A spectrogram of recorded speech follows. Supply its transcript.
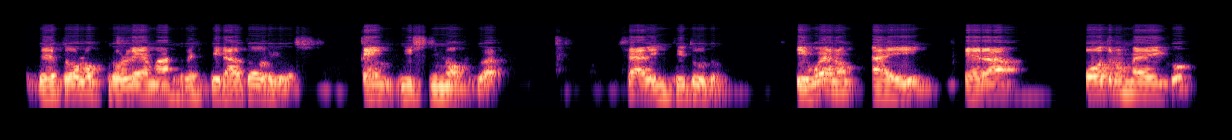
de todos los problemas respiratorios en Nizhny o sea, el instituto. Y bueno, ahí era otros médicos,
